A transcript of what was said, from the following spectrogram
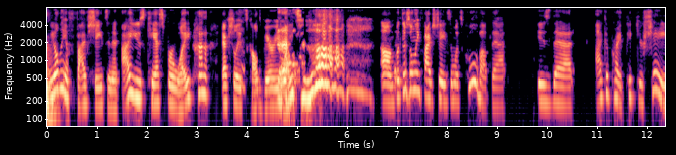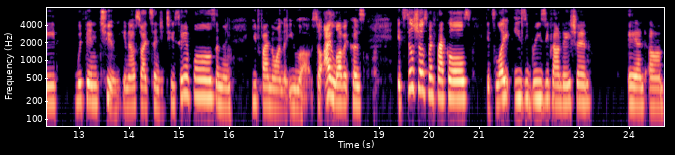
we only have five shades in it. I use Casper White. Actually, it's called Very White. um, but there's only five shades. And what's cool about that is that I could probably pick your shade within two, you know? So I'd send you two samples and then you'd find the one that you love. So I love it because it still shows my freckles. It's light, easy breezy foundation and um,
